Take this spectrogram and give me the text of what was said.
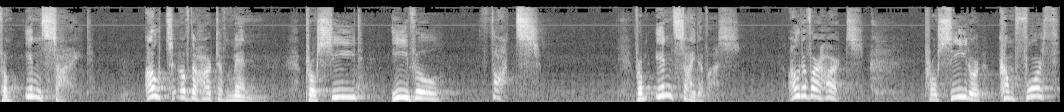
from inside, out of the heart of men, proceed evil thoughts. From inside of us, out of our hearts, proceed or come forth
